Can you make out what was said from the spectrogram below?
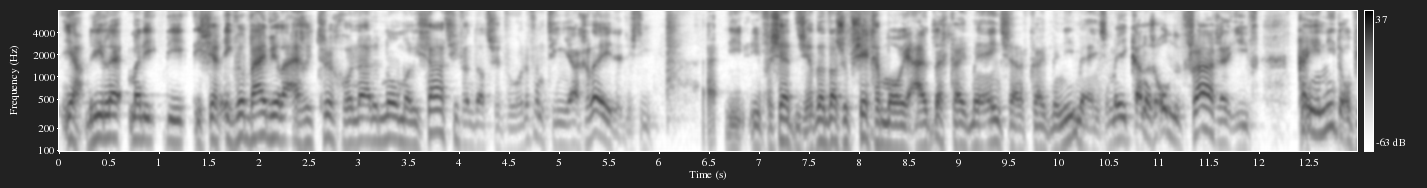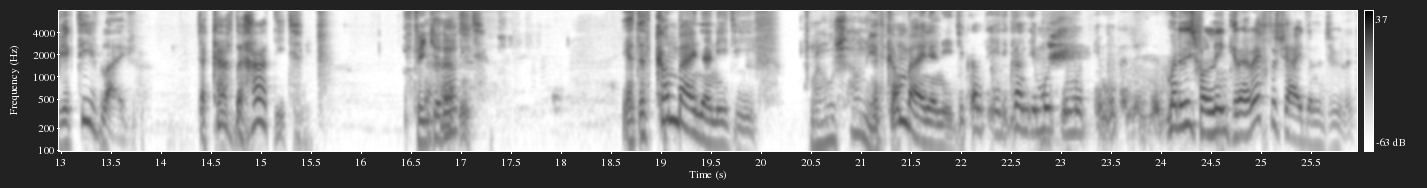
Ja, maar die, maar die, die, die zegt, ik wil, wij willen eigenlijk terug gewoon naar de normalisatie van dat soort woorden van tien jaar geleden. Dus die, eh, die, die verzette zich. Dat was op zich een mooie uitleg. Kan je het mee eens zijn of kan je het mee niet mee eens zijn. Maar je kan als ondervrager, Yves, kan je niet objectief blijven. Dat, kan, dat gaat niet. Vind je gaat dat? Ja, dat kan bijna niet, Yves. Maar hoezo Het niet? kan bijna niet. Je, kan, je, kan, je, moet, je, moet, je moet. Maar dat is van linker en rechterzijde natuurlijk.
